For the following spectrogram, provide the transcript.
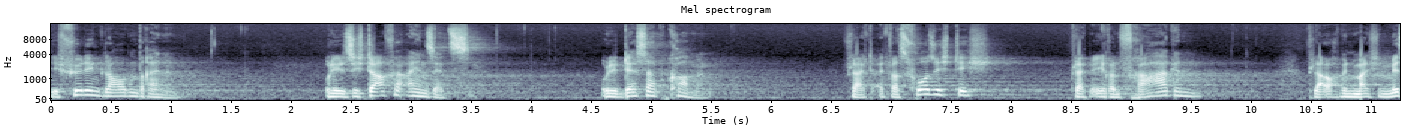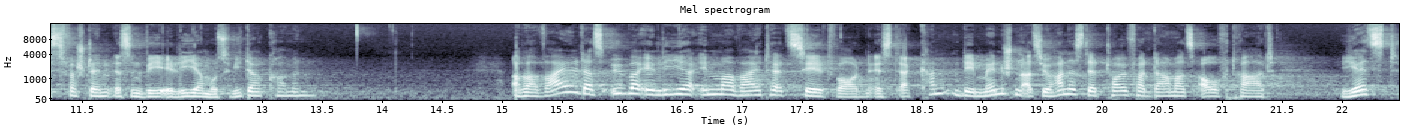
die für den Glauben brennen und die sich dafür einsetzen und die deshalb kommen vielleicht etwas vorsichtig, vielleicht mit ihren Fragen, vielleicht auch mit manchen Missverständnissen, wie Elia muss wiederkommen. Aber weil das über Elia immer weiter erzählt worden ist, erkannten die Menschen, als Johannes der Täufer damals auftrat, jetzt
